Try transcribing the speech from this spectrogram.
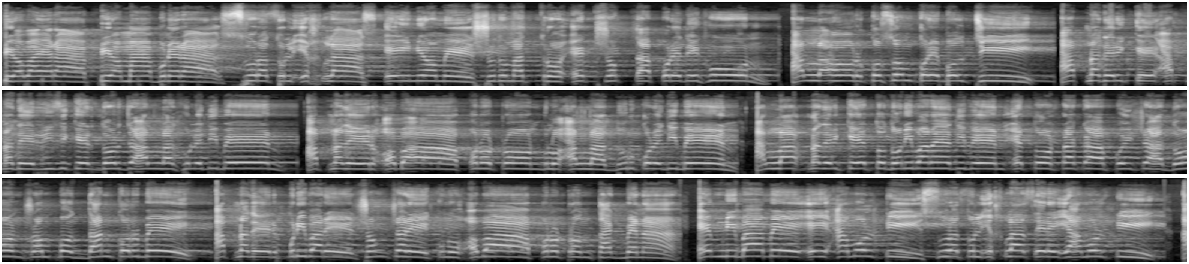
প্রিয় ভাইয়েরা, প্রিয় মা বোনেরা, সুরাতুল ইখলাস এই নিয়মে শুধুমাত্র এক সপ্তাহ পরে দেখুন, আল্লাহর কসম করে বলছি, আপনাদেরকে আপনাদের রিজিকের দরজা আল্লাহ খুলে দিবেন। আপনাদের অভাব অনটনগুলো আল্লাহ দূর করে দিবেন। আল্লাহ আপনাদেরকে এত ধনী বানায় দিবেন, এত টাকা, পয়সা, ধন, সম্পদ দান করবে। আপনাদের পরিবারে, সংসারে কোনো অভাব, অনটন থাকবে না। এমনি ভাবে এই আমলটি, সুরাতুল ইখলাসের এই আমলটি,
